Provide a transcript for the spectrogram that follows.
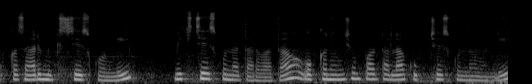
ఒక్కసారి మిక్స్ చేసుకోండి. మిక్స్ చేసుకున్న తర్వాత ఒక్క నిమిషం పాటు అలా కుక్ చేసుకుందామండి.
